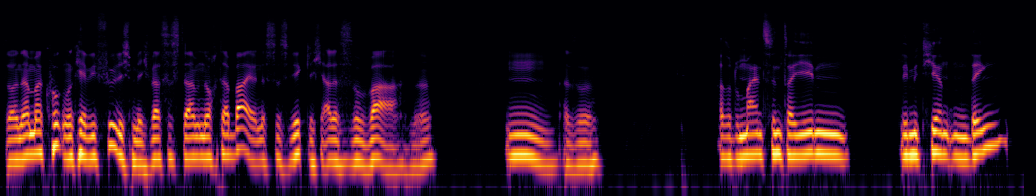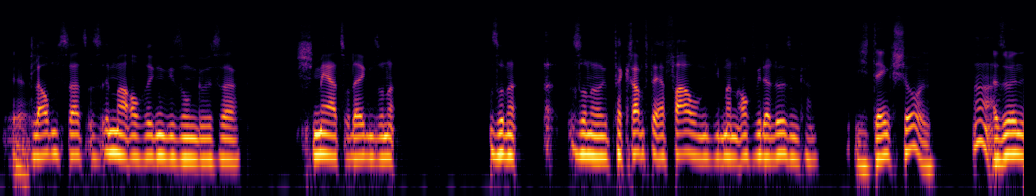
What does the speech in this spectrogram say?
So, und dann mal gucken, okay, wie fühle ich mich? Was ist da noch dabei? Und ist das wirklich alles so wahr? Ne? Mhm. Also, Also du meinst, hinter jedem limitierenden Ding, Ja. Glaubenssatz, ist immer auch irgendwie so ein gewisser Schmerz oder irgend so eine, so eine, äh, so eine verkrampfte Erfahrung, die man auch wieder lösen kann. ich denke schon. Ah. Also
